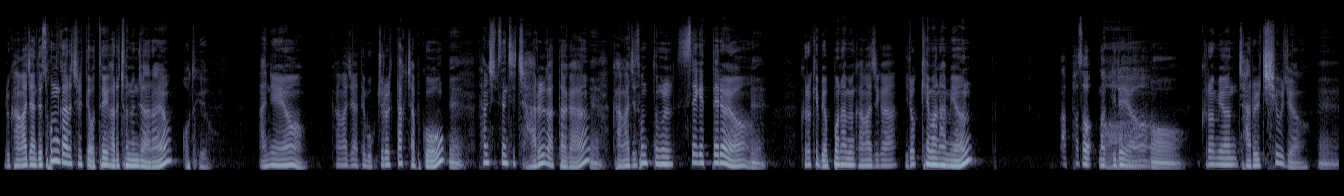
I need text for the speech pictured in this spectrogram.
그리고 강아지한테 손 가르칠 때 어떻게 가르쳤는지 알아요? 어떻게요? 아니에요. 강아지한테 목줄을 딱 잡고 네. 30cm 자를 갖다가 네. 강아지 손등을 세게 때려요. 네. 그렇게 몇 번 하면 강아지가 이렇게만 하면 아파서 막 아. 이래요. 어. 그러면 자를 치우죠. 네.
